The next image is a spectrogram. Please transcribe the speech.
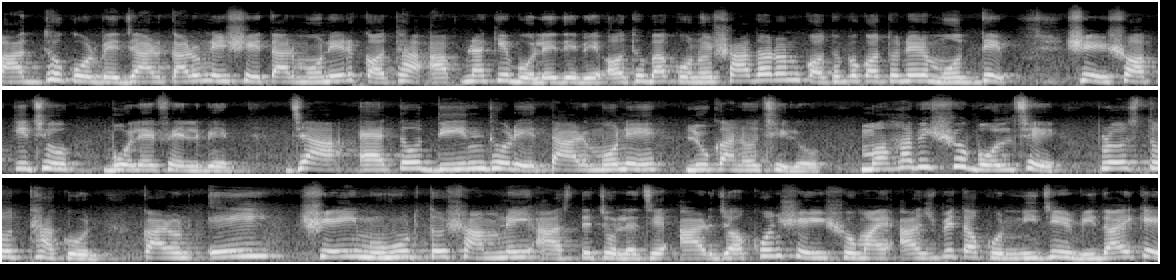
বাধ্য করবে, যার কারণে সে তার মনের কথা আপনাকে বলে দেবে অথবা কোনো সাধারণ কথোপকথনের মধ্যে সে সব কিছু বলে ফেলবে, যা এত দিন ধরে তার মনে লুকানো ছিল। মহাবিশ্ব বলছে, প্রস্তুত থাকুন, কারণ এই সেই মুহূর্ত সামনেই আসতে চলেছে, আর যখন সেই সময় আসবে তখন নিজের হৃদয়কে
